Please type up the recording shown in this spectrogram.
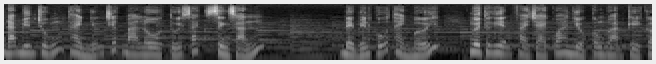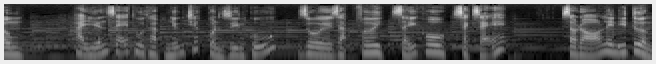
đã biến chúng thành những chiếc ba lô túi sách xinh xắn. Để biến cũ thành mới, người thực hiện phải trải qua nhiều công đoạn kỳ công. Hải Yến sẽ thu thập những chiếc quần jean cũ rồi giặt phơi, sấy khô, sạch sẽ. Sau đó lên ý tưởng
